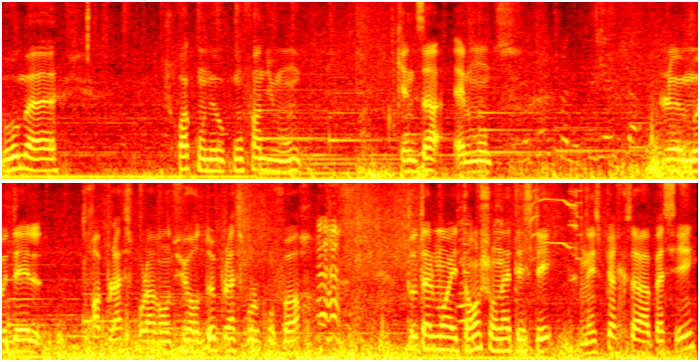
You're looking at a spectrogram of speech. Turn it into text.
Bon bah je crois qu'on est aux confins du monde. Kenza elle monte le modèle 3 places pour l'aventure, 2 places pour le confort. Totalement étanche, on a testé. On espère que ça va passer.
